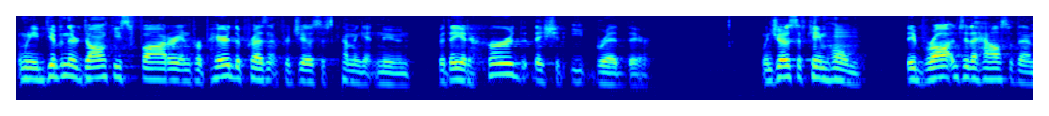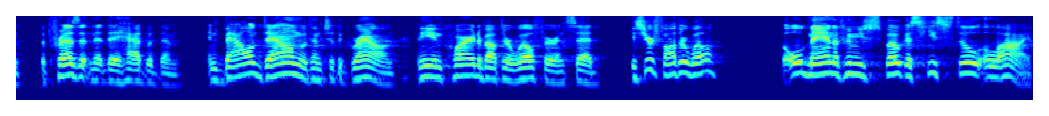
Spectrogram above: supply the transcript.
and when he had given their donkeys fodder and prepared the present for Joseph's coming at noon, for they had heard that they should eat bread there. When Joseph came home, they brought into the house with them the present that they had with them, and bowed down with him to the ground. And he inquired about their welfare and said, Is your father well? The old man of whom you spoke, is he still alive?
